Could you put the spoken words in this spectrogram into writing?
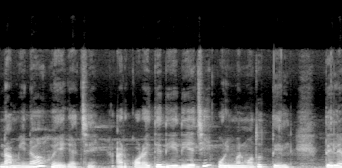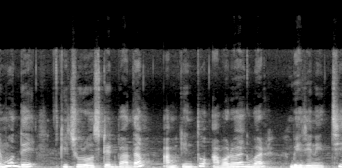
নামিয়ে নেওয়া হয়ে গেছে। আর কড়াইতে দিয়ে দিয়েছি পরিমাণ মতো তেল। তেলের মধ্যে কিছু রোস্টেড বাদাম আমি কিন্তু আবারও একবার ভেজে নিচ্ছি।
